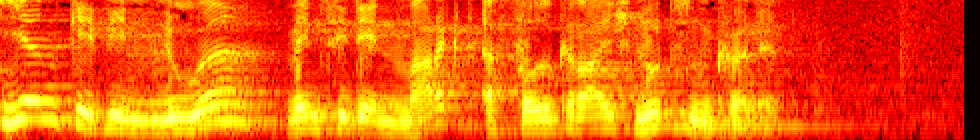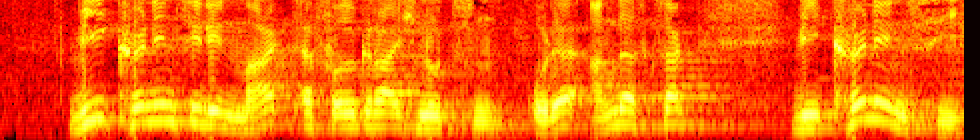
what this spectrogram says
ihren Gewinn nur, wenn sie den Markt erfolgreich nutzen können. Wie können sie den Markt erfolgreich nutzen? Oder anders gesagt, wie können sie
